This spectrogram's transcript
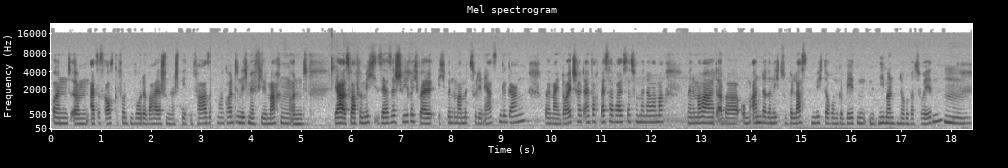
Und ähm, als es rausgefunden wurde, war er schon in der späten Phase. Man konnte nicht mehr viel machen und ja, es war für mich sehr, sehr schwierig, weil ich bin immer mit zu den Ärzten gegangen, weil mein Deutsch halt einfach besser war als das von meiner Mama. Meine Mama hat aber, um andere nicht zu belasten, mich darum gebeten, mit niemandem darüber zu reden. Hm.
